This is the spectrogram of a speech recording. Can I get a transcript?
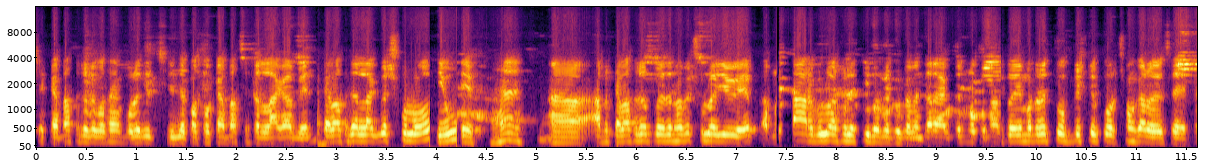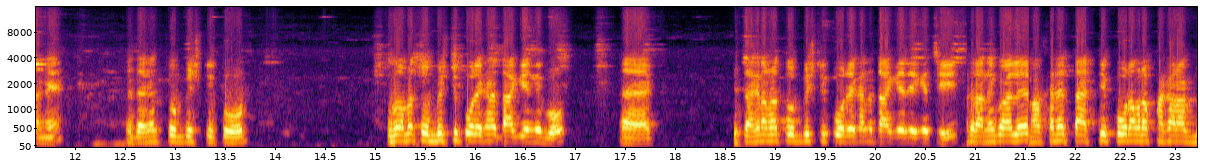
সেই ক্যাপাসিটির কথা আমি বলে দিচ্ছি যে কত ক্যাপাসিটার লাগাবেন। ক্যাপাসিটার লাগবে ষোলো ইউএফ হ্যাঁ? আপনার ক্যাপাসিটার প্রয়োজন হবে ষোলো ইউএফ আপনার তারগুলো আসলে কীভাবে ঢুকাবেন? তারা একদম নতুন তো এই মোটরে চব্বিশটি কোড সংখ্যা রয়েছে এখানে। দেখেন চব্বিশটি কোড শুধু আমরা চব্বিশটি কোড এখানে দাগিয়ে নিব। এক দেখেন আমরা চব্বিশটি কোর এখানে দাগিয়ে রেখেছি। রানিং কয়েলের মাঝখানে চারটি কোর আমরা ফাঁকা রাখব।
